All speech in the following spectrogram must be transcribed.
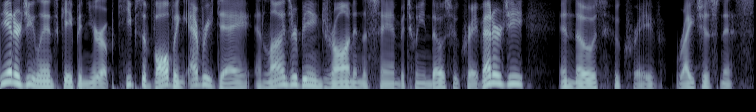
The energy landscape in Europe keeps evolving every day, and lines are being drawn in the sand between those who crave energy and those who crave righteousness.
